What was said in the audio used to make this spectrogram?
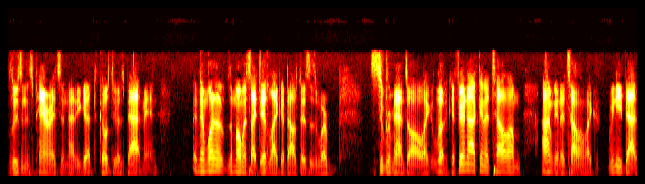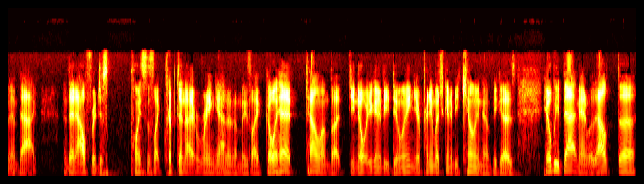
losing his parents and that he got to go through as Batman. And then one of the moments I did like about this is where Superman's all like, "Look, if you're not gonna tell him, I'm gonna tell him. Like, we need Batman back." And then Alfred just points this like kryptonite ring at him. He's like, "Go ahead, tell him, but do you know what you're gonna be doing? You're pretty much gonna be killing him because he'll be Batman without the."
